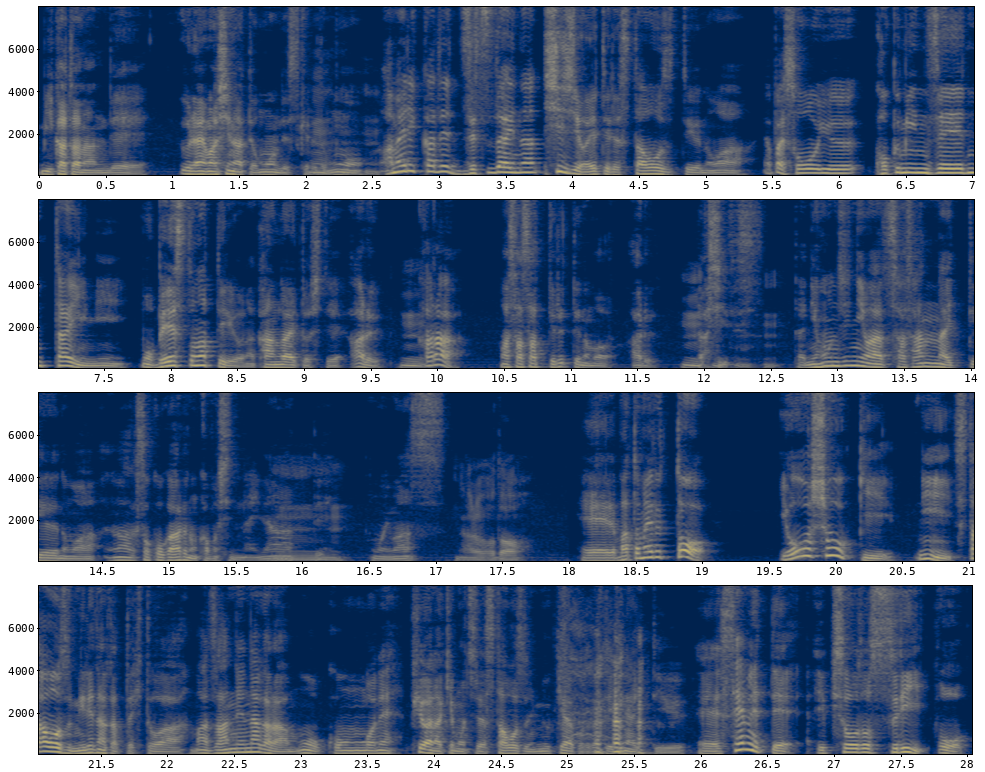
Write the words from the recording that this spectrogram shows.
見方なんで、羨ましいなって思うんですけれども、うんうんうんアメリカで絶大な支持を得てるスターウォーズっていうのは、やっぱりそういう国民全体にもうベースとなっているような考えとしてあるから、まあ刺さってるっていうのもあるらしいです。うんうんだから日本人には刺さんないっていうのは、まあ、そこがあるのかもしれないなってうん思います。なるほど。えーまとめると、幼少期にスターウォーズ見れなかった人は、まあ残念ながらもう今後ね、ピュアな気持ちでスターウォーズに向き合うことができないっていう、えーせめてエピソード3を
